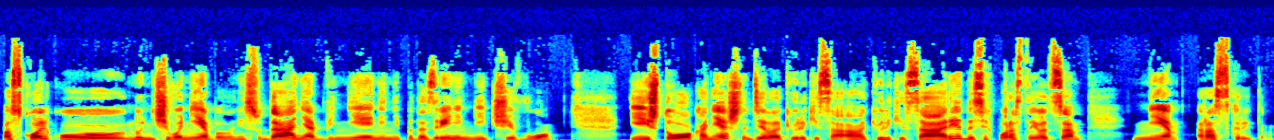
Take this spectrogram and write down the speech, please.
поскольку ну, ничего не было, ни суда, ни обвинений, ни подозрений, ничего. И что, конечно, дело Кюлики, Кюлики Саари до сих пор остается не раскрытым.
